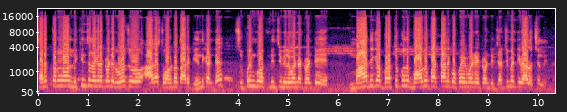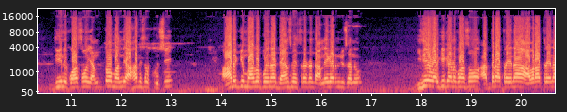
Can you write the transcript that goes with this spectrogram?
చరిత్రలో లిఖించదగినటువంటి రోజు ఆగస్టు ఒకటో తారీఖు. ఎందుకంటే సుప్రీంకోర్టు నుంచి వెలువడినటువంటి మాదిగ బ్రతుకులు బాగుపడటానికి ఉపయోగపడేటువంటి జడ్జిమెంట్ ఈవేళ వచ్చింది. దీనికోసం ఎంతో మంది అహర్నిశల కృషి ఆరోగ్యం బాగోపోయినా డ్యాన్స్ వేస్తున్నటువంటి అన్నయ్య గారిని చూశాను. ఇదే వర్గీకరణ కోసం అర్ధరాత్రి అయినా అవరాత్రి అయినా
